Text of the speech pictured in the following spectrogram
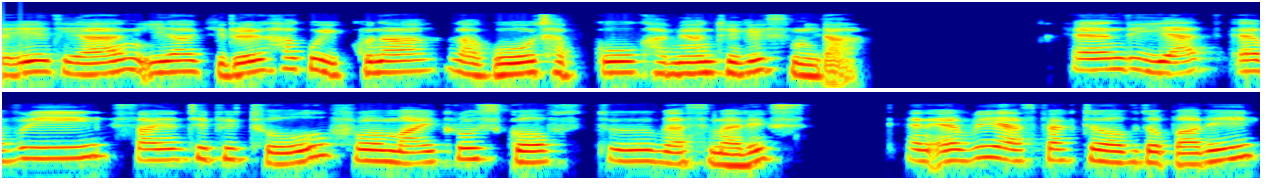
에 대한 이야기를 하고 있구나 라고 잡고 가면 되겠습니다. And yet every scientific tool from microscopes to mathematics and every aspect of the body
